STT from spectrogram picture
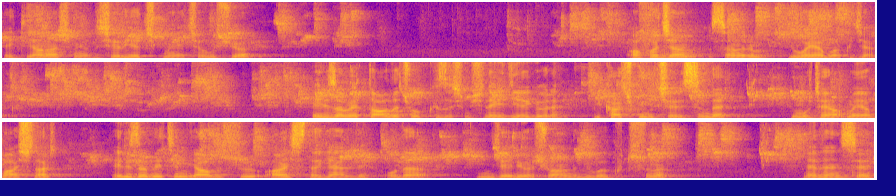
Pek yanaşmıyor. Dışarıya çıkmaya çalışıyor. Afacan sanırım yuvaya bakacak. Elizabeth daha da çok kızışmış Lady'ye göre. Birkaç gün içerisinde yumurta yapmaya başlar. Elizabeth'in yavrusu Ice da geldi. O da inceliyor şu anda yuva kutusunu. Nedense.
